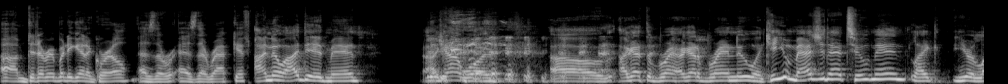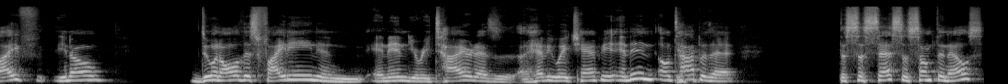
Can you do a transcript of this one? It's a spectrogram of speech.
Um, did everybody get a grill as their as their wrap gift? I know I did, man. I got one. uh, I got the brand. I got a brand new one. Can you imagine that too, man? Like your life, you know, doing all this fighting, and and then you're retired as a, heavyweight champion, and then on top of that, the success of something else,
